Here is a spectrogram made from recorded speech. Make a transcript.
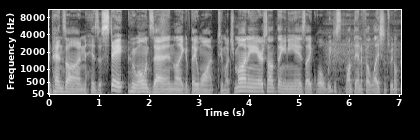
depends on his estate who owns that and like if they want too much money or something and he is like well we just want the NFL license. We don't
